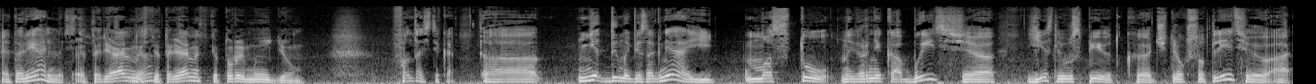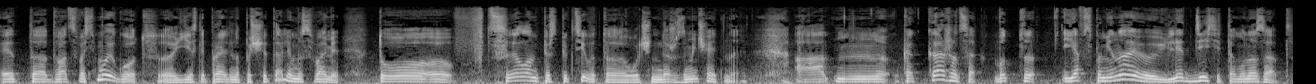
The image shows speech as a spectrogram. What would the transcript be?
это реальность. Это реальность, да? это реальность, к которой мы идем. Фантастика. А, нет дыма без огня, и мосту наверняка быть, э, если успеют к 400-летию, а это 28-й год, э, если правильно посчитали мы с вами, то э, в целом перспектива-то очень даже замечательная. А как кажется, вот я вспоминаю лет 10 тому назад,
